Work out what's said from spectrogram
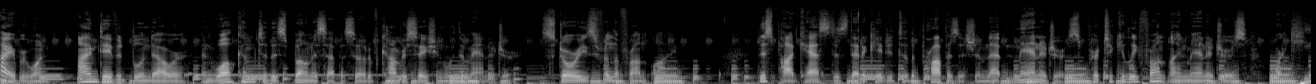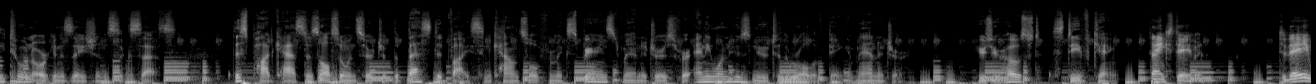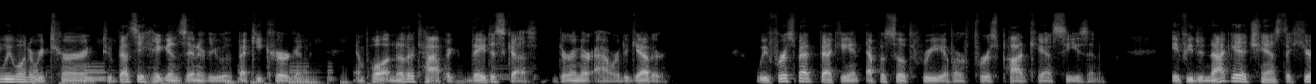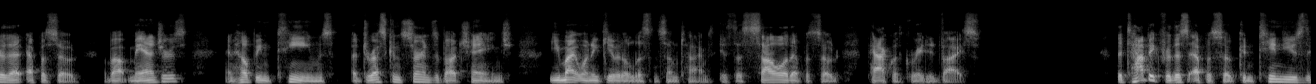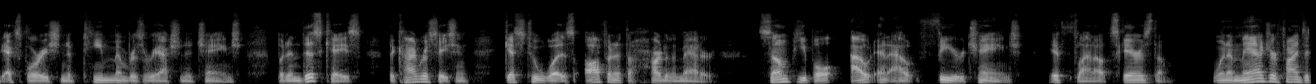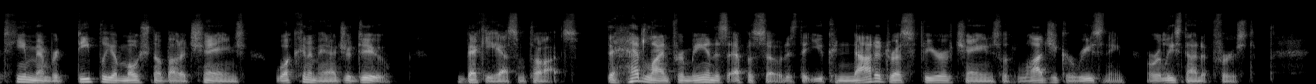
Hi, everyone. I'm David Blundauer, and welcome to this bonus episode of Conversation with a Manager Stories from the Front Line. This podcast is dedicated to the proposition that managers, particularly frontline managers, are key to an organization's success. This podcast is also in search of the best advice and counsel from experienced managers for anyone who's new to the role of being a manager. Here's your host, Steve King. Thanks, David. Today, we want to return to Betsy Hagan's interview with Becky Kirgan and pull out another topic they discussed during their hour together. We first met Becky in episode three of our first podcast season. If you did not get a chance to hear that episode about managers and helping teams address concerns about change, you might want to give it a listen sometimes. It's a solid episode packed with great advice. The topic for this episode continues the exploration of team members' reaction to change, but in this case, the conversation gets to what is often at the heart of the matter some people out and out fear change. It flat out scares them. When a manager finds a team member deeply emotional about a change, what can a manager do? Becky has some thoughts. The headline for me in this episode is that you cannot address fear of change with logic or reasoning, or at least not at first.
